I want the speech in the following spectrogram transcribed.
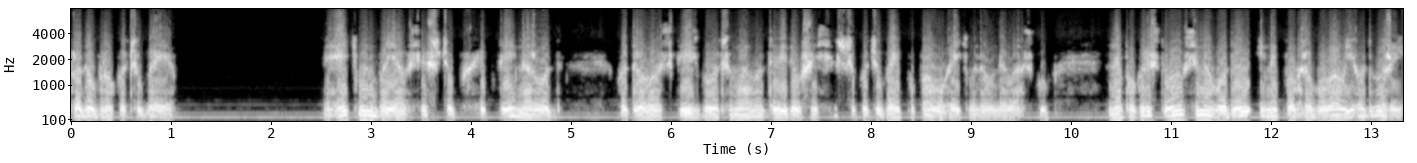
про добро Кочубея. Гетьман боявся, щоб хибкий народ котрого скрізь було чимало, довідавшись, що Кочубей попав у гетьмана в неласку, не покористувався нагодою і не пограбував його двори.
